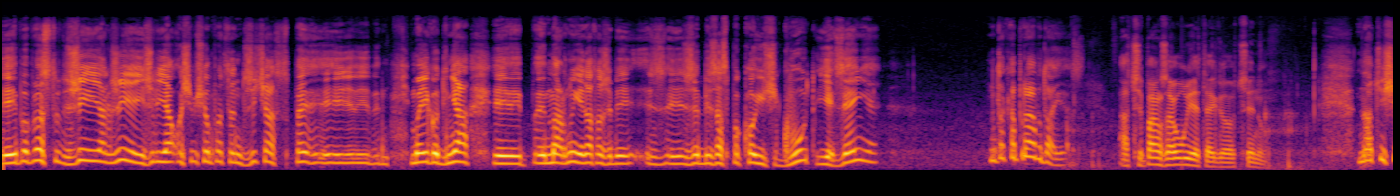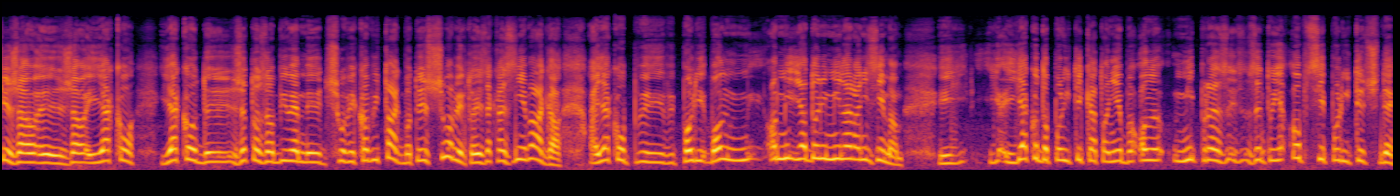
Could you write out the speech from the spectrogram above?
y, po prostu żyję jak żyję. Jeżeli ja 80% życia spe, y, mojego dnia y, marnuję na to, żeby, żeby zaspokoić głód, jedzenie, no taka prawda jest. A czy pan żałuje tego czynu? Znaczy się, ża, ża, jako, jako, y, że to zrobiłem y, człowiekowi tak, bo to jest człowiek, to jest jakaś zniewaga, a jako, y, poli, on, on, ja do Millera nic nie mam. Ja- Jako do polityka to nie, bo on mi prezentuje opcje polityczne.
